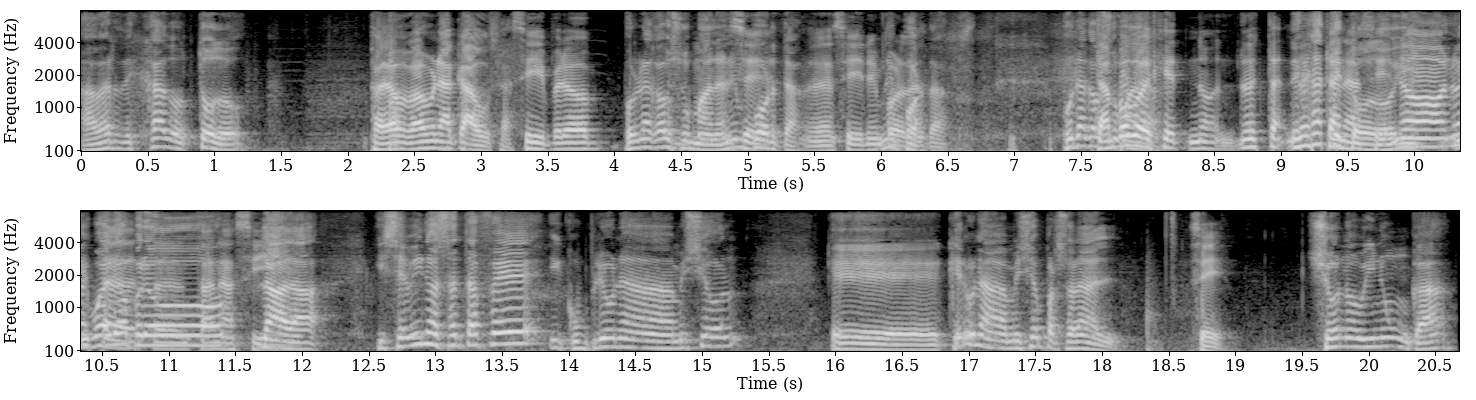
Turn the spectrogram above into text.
haber dejado todo. Para, una causa, sí, pero... Por una causa humana, no importa. Eh, sí, no importa. No importa. Tampoco es que no, no, es tan todo, así. no, no bueno, pero tan así. Nada. Y se vino a Santa Fe y cumplió una misión eh, que era una misión personal. Sí. Yo no vi nunca,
